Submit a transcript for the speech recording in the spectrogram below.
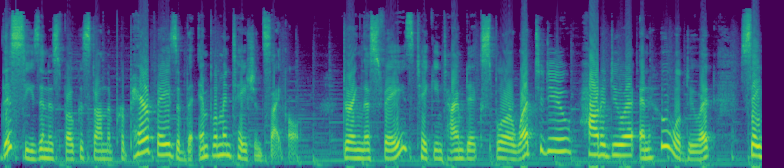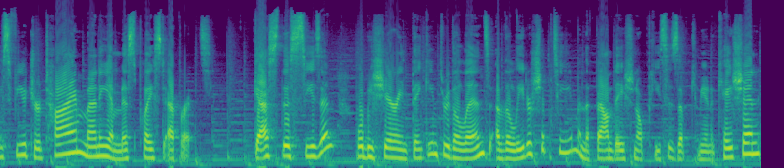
This season is focused on the prepare phase of the implementation cycle. During this phase, taking time to explore what to do, how to do it, and who will do it saves future time, money, and misplaced efforts. Guests this season will be sharing thinking through the lens of the leadership team and the foundational pieces of communication,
